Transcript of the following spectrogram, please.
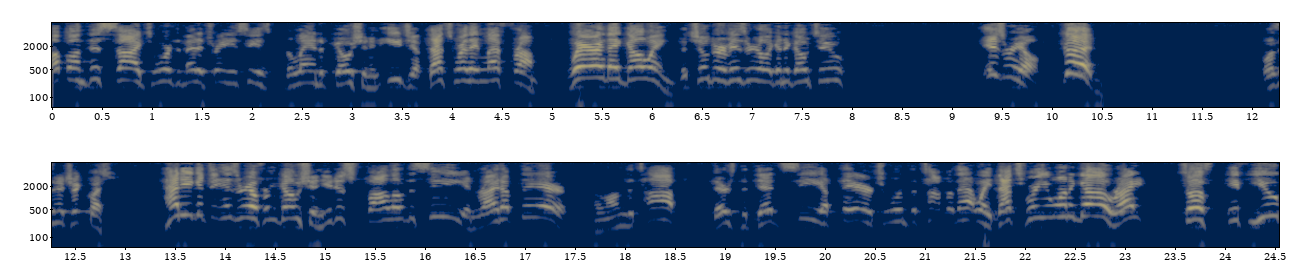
Up on this side toward the Mediterranean Sea is the land of Goshen in Egypt. That's where they left from. Where are they going? The children of Israel are going to go to Israel. Good. Wasn't a trick question. How do you get to Israel from Goshen? You just follow the sea, and right up there, along the top, there's the Dead Sea up there toward the top of that way. That's where you want to go, right? So if, if you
